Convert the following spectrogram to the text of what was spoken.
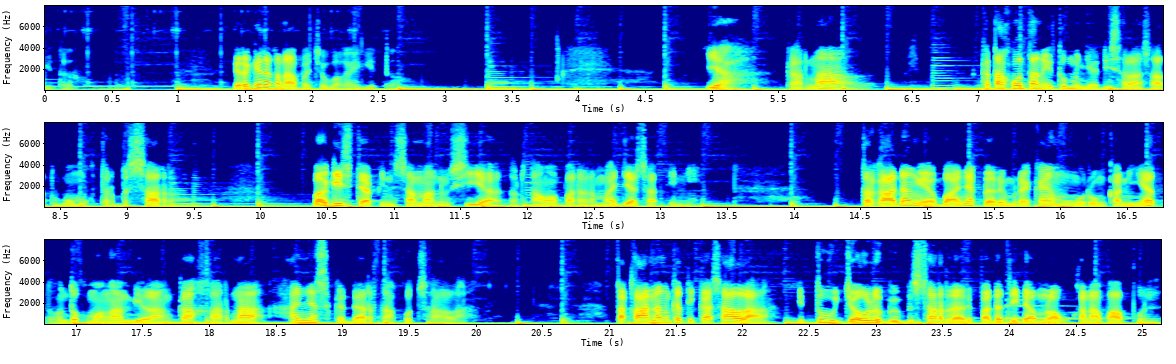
gitu. Kira-kira kenapa coba kayak gitu? Ya karena ketakutan itu menjadi salah satu momok terbesar bagi setiap insan manusia, terutama para remaja saat ini. Terkadang ya banyak dari mereka yang mengurungkan niat untuk mengambil langkah karena hanya sekedar takut salah. Tekanan ketika salah itu jauh lebih besar daripada tidak melakukan apa pun.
